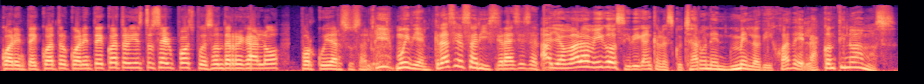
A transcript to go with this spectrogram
44 44. Y estos AirPods pues son de regalo por cuidar su salud. Muy bien, gracias Aris. Gracias a ti. A llamar amigos y digan que lo escucharon en Me lo dijo Adela. Continuamos.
